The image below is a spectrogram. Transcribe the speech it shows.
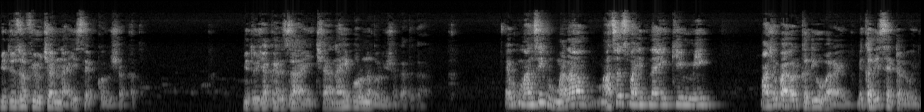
मी तुझं फ्युचर नाही सेव्ह करू शकत. मी तुझ्या गरजा इच्छा नाही पूर्ण करू शकत का हे बघ मानसी मला माझंच माहीत नाही की मी माझ्या पायावर कधी उभा राहील मी कधी सेटल होईल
